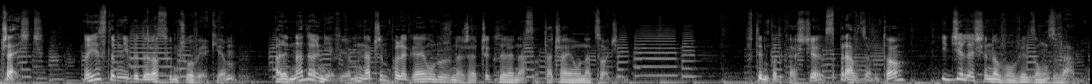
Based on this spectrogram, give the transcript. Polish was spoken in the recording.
Cześć. No jestem niby dorosłym człowiekiem, ale nadal nie wiem, na czym polegają różne rzeczy, które nas otaczają na co dzień. W tym podcaście sprawdzam to i dzielę się nową wiedzą z Wami.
